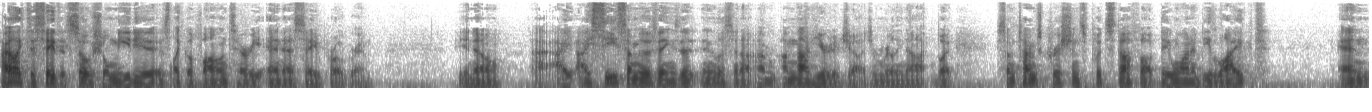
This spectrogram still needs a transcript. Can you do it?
I like to say that social media is like a voluntary NSA program. You know, I, I see some of the things that, and listen, I'm, I'm not here to judge, I'm really not, but sometimes Christians put stuff up. They want to be liked, and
